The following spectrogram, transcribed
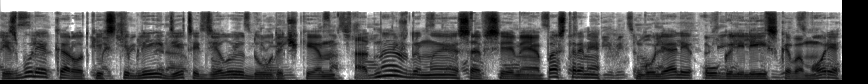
Из более коротких стеблей дети делают дудочки. Однажды мы со всеми пасторами гуляли у Галилейского моря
